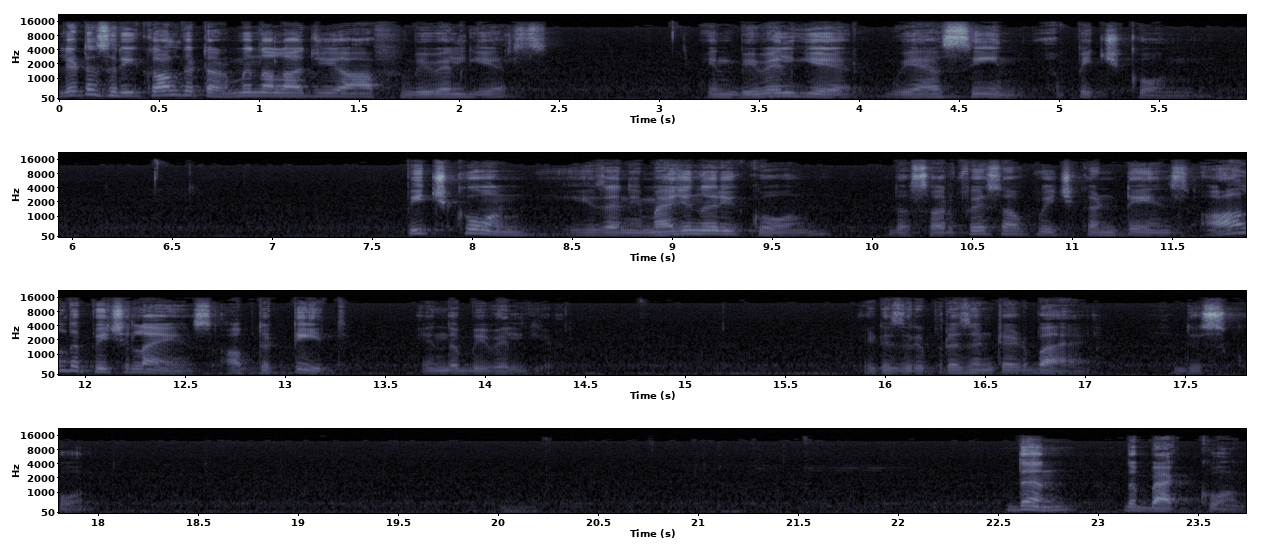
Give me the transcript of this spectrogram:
Let us recall the terminology of bevel gears. In bevel gear, we have seen a pitch cone. Pitch cone is an imaginary cone, the surface of which contains all the pitch lines of the teeth in the bevel gear. It is represented by this cone. Then the back cone.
